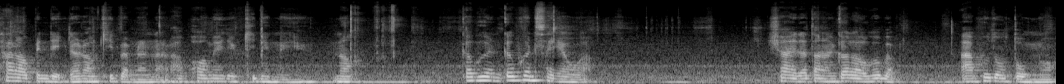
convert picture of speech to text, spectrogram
ถ้าเราเป็นเด็กแล้วเราคิดแบบนั้นอะพ่อพ่อแม่จะคิดยังไงเนาะก็เพื่อนก็เพื่อนแซวอะ ใช่แล้วตอนนั้นก็เราก็แบบอาพูดตรงๆเนาะ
